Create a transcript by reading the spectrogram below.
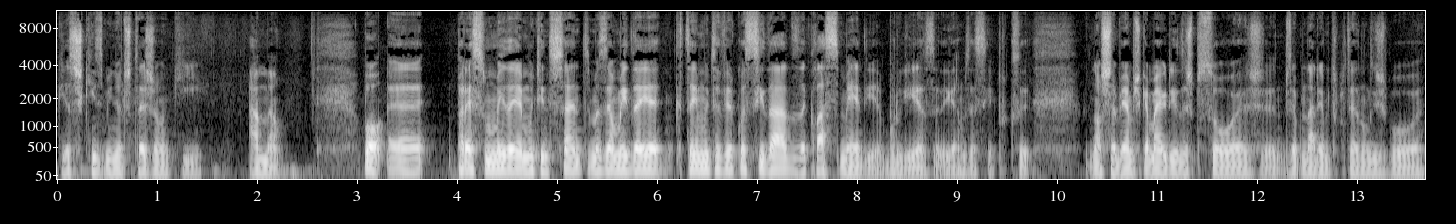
que esses 15 minutos estejam aqui à mão. Bom, uh, parece-me uma ideia muito interessante, mas é uma ideia que tem muito a ver com a cidade da classe média burguesa, digamos assim, porque nós sabemos que a maioria das pessoas, por exemplo, na área metropolitana de Lisboa,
